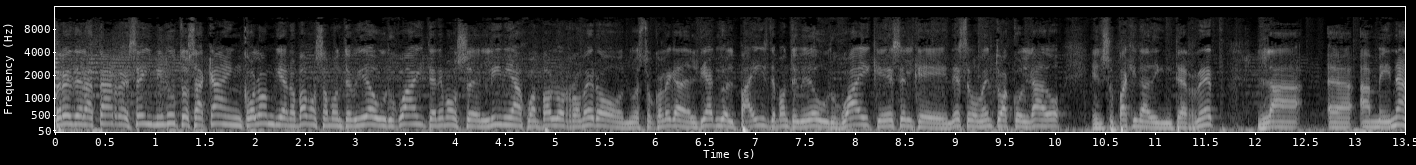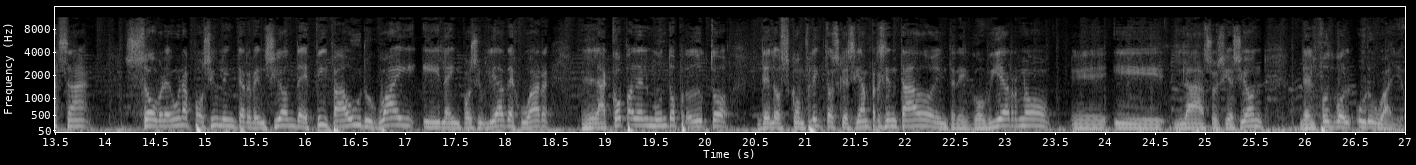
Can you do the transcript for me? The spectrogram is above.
3 de la tarde, 6 minutos acá en Colombia. Nos vamos a Montevideo, Uruguay. Tenemos en línea a Juan Pablo Romero, nuestro colega del diario El País de Montevideo, Uruguay, que es el que en este momento ha colgado en su página de internet la eh, amenaza sobre una posible intervención de FIFA Uruguay y la imposibilidad de jugar la Copa del Mundo producto de los conflictos que se han presentado entre gobierno eh, y la Asociación del Fútbol Uruguayo.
